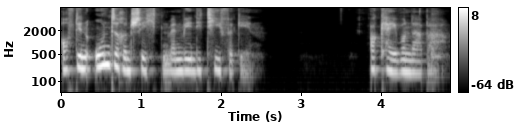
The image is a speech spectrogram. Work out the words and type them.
auf den unteren Schichten, wenn wir in die Tiefe gehen. Okay, wunderbar.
